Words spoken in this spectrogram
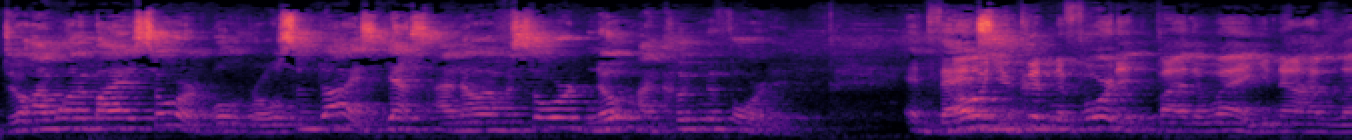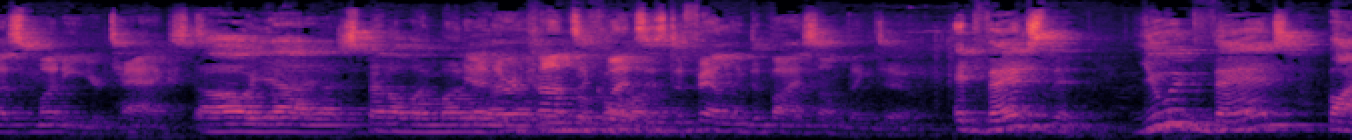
Do I want to buy a sword? Well, roll some dice. Yes, I now have a sword. Nope, I couldn't afford it. Oh, Advancement. you couldn't afford it, by the way. You now have less money. You're taxed. Oh yeah, I spent all my money. Yeah, there are consequences to failing to buy something, too. Advancement. You advance by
